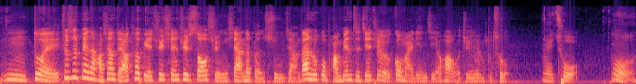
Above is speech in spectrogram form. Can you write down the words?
嗯，对，就是变得好像得要特别去先去搜寻一下那本书这样。但如果旁边直接就有购买链接的话，我觉得很不错。没错，哦，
